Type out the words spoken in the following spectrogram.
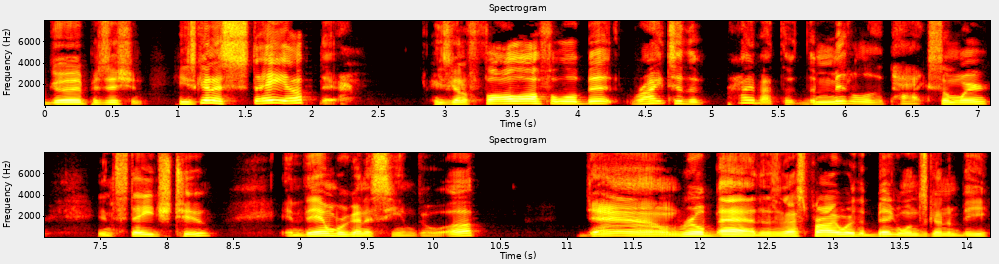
Good position. He's going to stay up there. He's going to fall off a little bit right to the probably about the, the middle of the pack somewhere in stage two. And then we're going to see him go up, down real bad. That's probably where the big one's going to be.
